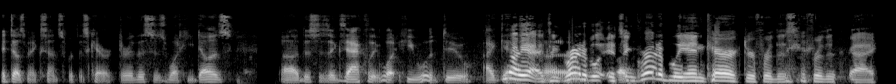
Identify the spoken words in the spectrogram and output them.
it does make sense with this character. This is what he does. Uh, this is exactly what he would do. I guess. Oh yeah, it's Uh, incredibly it's but- incredibly in character for this for this guy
